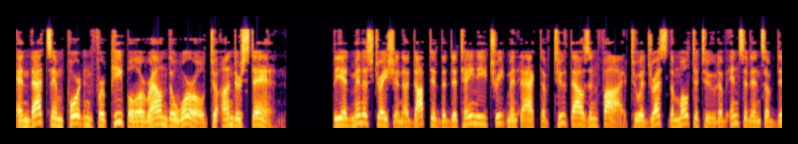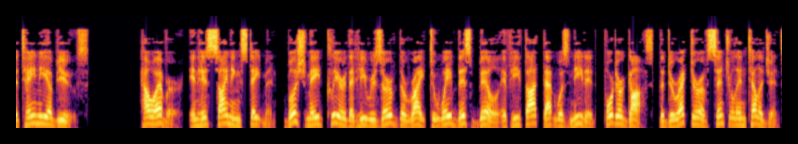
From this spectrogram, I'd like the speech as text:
And that's important for people around the world to understand. The administration adopted the Detainee Treatment Act of 2005 to address the multitude of incidents of detainee abuse. However, in his signing statement, Bush made clear that he reserved the right to waive this bill if he thought that was needed. Porter Goss, the director of Central Intelligence,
